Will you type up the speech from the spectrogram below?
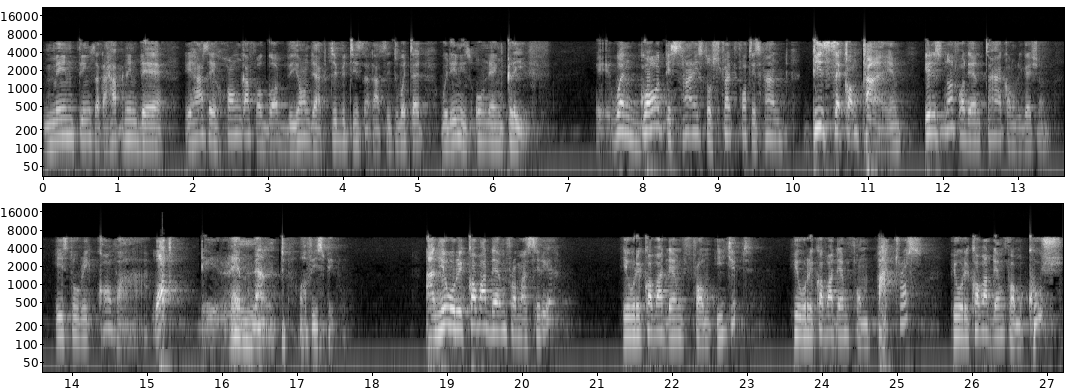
main things that are happening there he has a hunger for God beyond the activities that are situated within his own enclave. When God decides to stretch forth his hand this second time, it is not for the entire congregation. It is to recover what? The remnant of his people. And he will recover them from Assyria. He will recover them from Egypt. He will recover them from Pathros. He will recover them from Cush.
